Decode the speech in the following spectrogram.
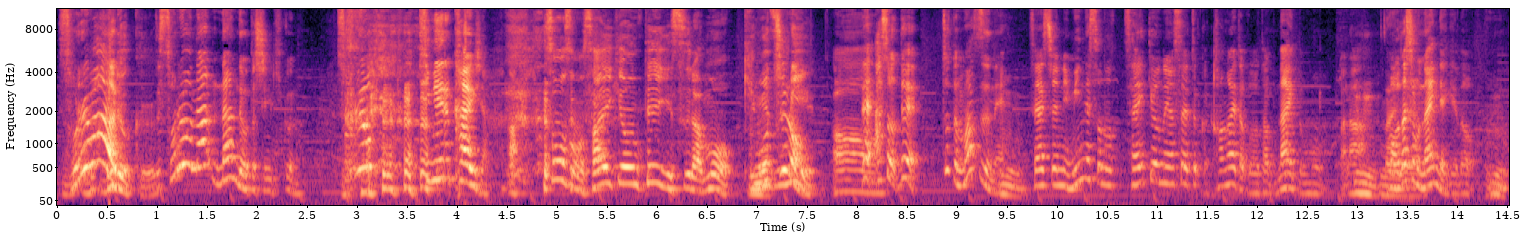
それはそれをななんで私に聞くの？それを決める回じゃん。あそもそも最強の定義すらも決めずもちろん。にあであそうでちょっとまずね、うん。最初にみんなその最強の野菜とか考えたこと多分ないと思うから、うんまあ、私もないんだけど、うん。ね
